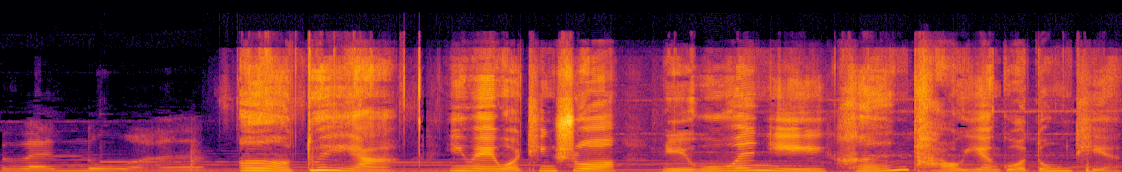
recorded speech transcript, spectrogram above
温暖。嗯，对呀，因为我听说女巫温妮很讨厌过冬天，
